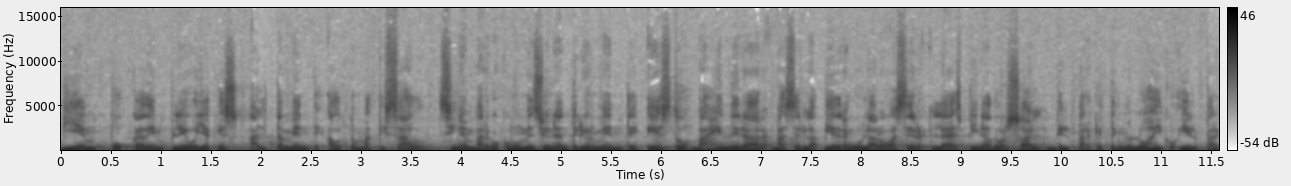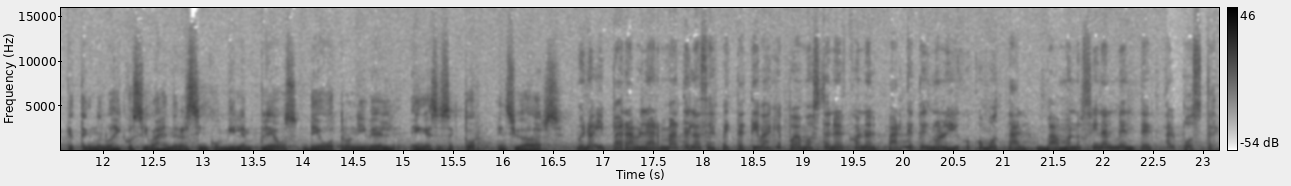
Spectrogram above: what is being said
bien poca de empleo ya que es altamente automatizado. Sin embargo, como mencioné anteriormente, esto va a generar, va a ser la piedra angular o va a ser la espina dorsal del parque tecnológico y el parque tecnológico sí va a generar 5.000 empleos de otro nivel en ese sector, en Ciudad Arce. Bueno, y para hablar más de las expectativas que podemos tener con el parque tecnológico como tal, vámonos finalmente al postre.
